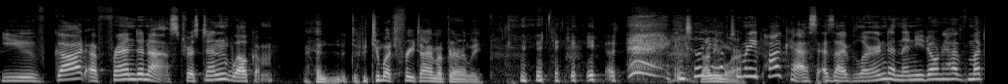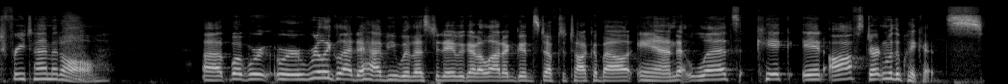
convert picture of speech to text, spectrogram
you've got a friend in us. Tristan, welcome. And too much free time apparently. Until Not you anymore. have too many podcasts, as I've learned, and then you don't have much free time at all. Uh, but we're, we're really glad to have you with us today. We got a lot of good stuff to talk about, and let's kick it off, starting with the quick hits.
